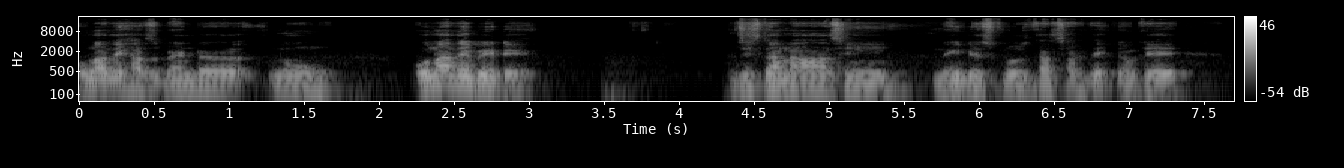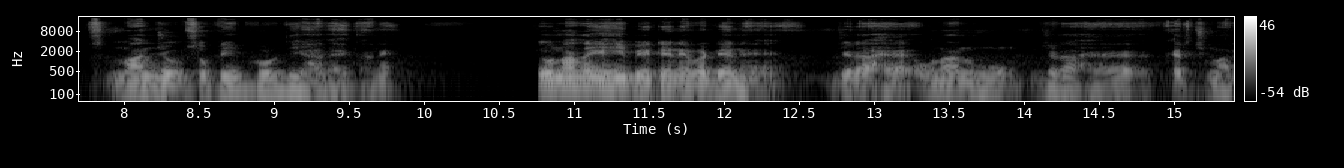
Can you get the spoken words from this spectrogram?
ਉਹਨਾਂ ਦੇ ਹਸਬੰਡ ਨੂੰ ਉਹਨਾਂ ਦੇ ਬੇਟੇ, ਜਿਸ ਦਾ ਨਾਮ ਅਸੀਂ ਨਹੀਂ ਡਿਸਕਲੋਜ਼ ਕਰ ਸਕਦੇ ਕਿਉਂਕਿ ਮਾਨਯੋਗ ਸੁਪਰੀਮ ਕੋਰਟ ਦੀ ਹਦਾਇਤਾਂ ਨੇ, ਤੇ ਉਹਨਾਂ ਦੇ ਇਹੀ ਬੇਟੇ ਨੇ, ਵੱਡੇ ਨੇ, ਜਿਹੜਾ ਹੈ ਉਹਨਾਂ ਨੂੰ ਜਿਹੜਾ ਹੈ ਕਿਰਚ ਮਾਰ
